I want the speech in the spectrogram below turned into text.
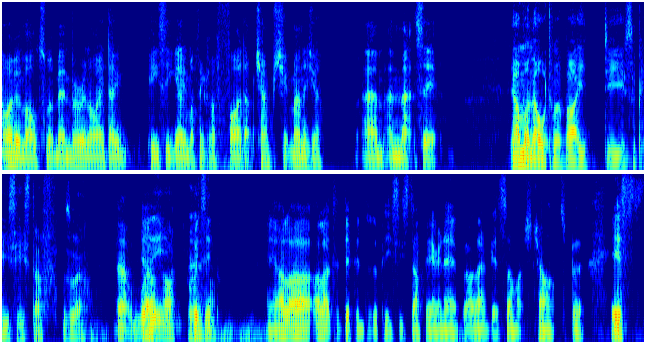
I'm an Ultimate member, and I don't PC game. I think I've fired up Championship Manager, um, and that's it. Yeah, I'm on ultimate, but I do use the PC stuff as well. Uh, well, Yeah, it quids in. Yeah, I, I, I like to dip into the PC stuff here and there, but I don't get so much chance. But it's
